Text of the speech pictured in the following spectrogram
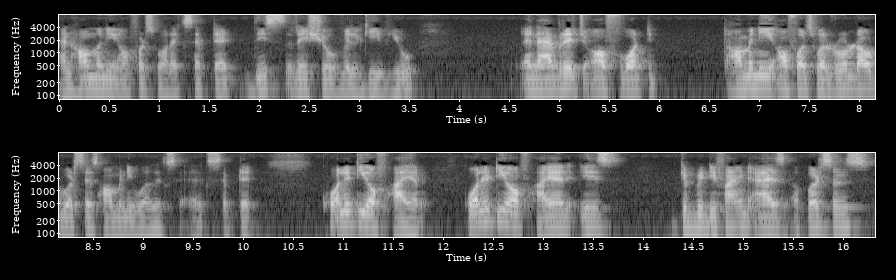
and how many offers were accepted. This ratio will give you an average of what how many offers were rolled out versus how many was accepted quality of hire quality of hire is could be defined as a person's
